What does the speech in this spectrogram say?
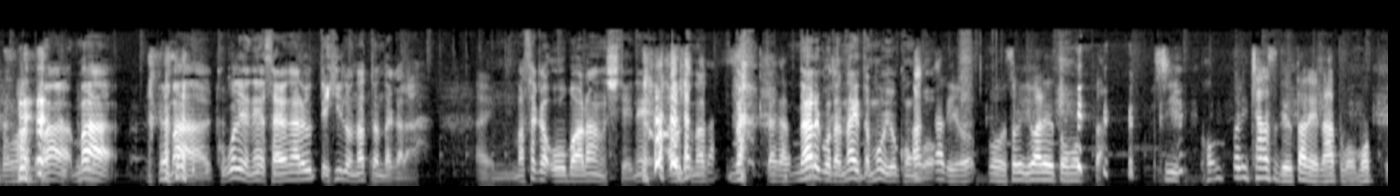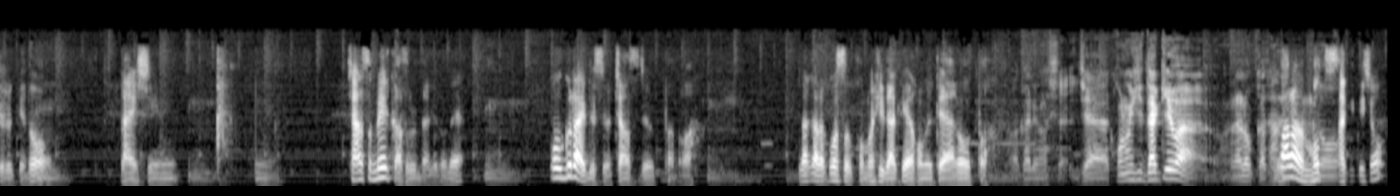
まあまあ、まあ、ここでね、さよなら打ってヒーローになったんだから、はいうんまさかオーバーランしてね、アウトななることはないと思うよ、今後わか。るよ。もうそれ言われると思った。し、本当にチャンスで打たねえなとも思ってるけど、うん内心、うんうん。チャンスメーカーするんだけどね。うんここぐらいですよ、チャンスで打ったのは。うんだからこそこの日だけは褒めてやろうと。わかりました。じゃあ、この日だけは、ラロッカさんだからもっと先でしょ？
